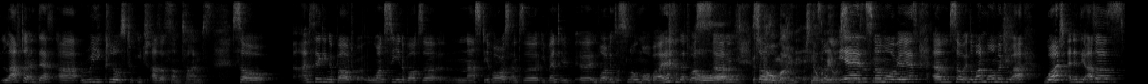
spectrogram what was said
laughter and death are really close to each other sometimes. So I'm thinking about one scene about the nasty horse and the event uh, involving the snowmobile that was. Oh, um, the so- snowmobile, snowmobile. yeah, the snowmobile. Yes. Um, so in the one moment you are what, and in the others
